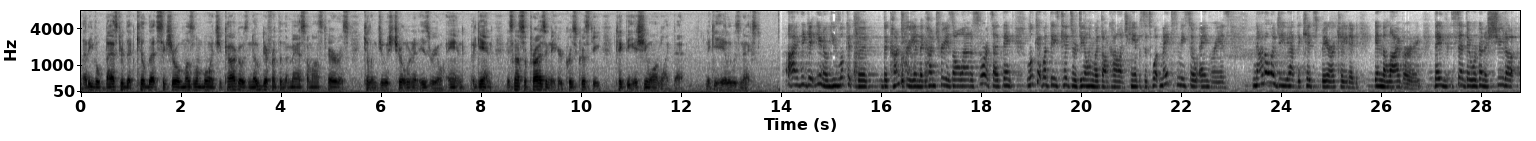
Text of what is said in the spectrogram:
That evil bastard that killed that six year old Muslim boy in Chicago is no different than the mass Hamas terrorists killing Jewish children in Israel. And, again, it's not surprising to hear Chris Christie take the issue on like that. Nikki Haley was next. I think it, you know, you look at the, the country and the country is all out of sorts. I think, look at what these kids are dealing with on college campuses. What makes me so angry is not only do you have the kids barricaded in the library, they've said they were going to shoot up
